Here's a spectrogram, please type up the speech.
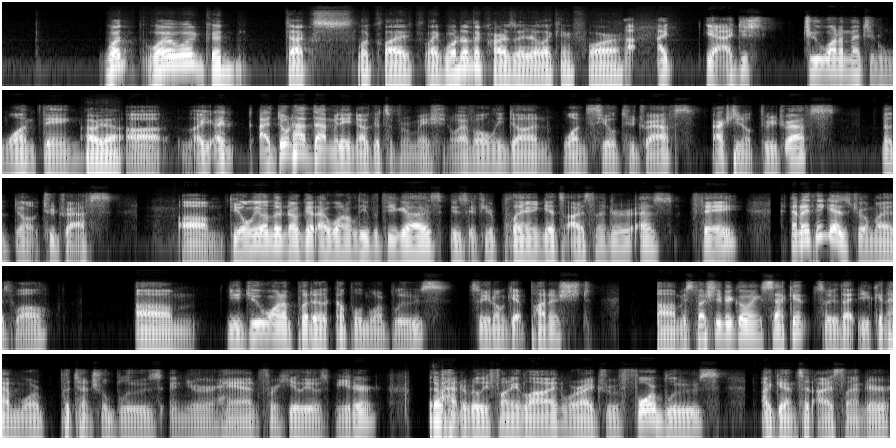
what what would good decks look like? Like, what are the cards that you're looking for? I, I yeah, I just do want to mention one thing. Oh yeah. Uh, like I I don't have that many nuggets of information. I've only done one seal, two drafts. Actually, no, three drafts. No, no, two drafts. Um, the only other nugget I want to leave with you guys is if you're playing against Iyslander as Fai, and I think as Dromai as well, um, you do want to put a couple more blues so you don't get punished. Um, especially if you're going second, so that you can have more potential blues in your hand for Helios meter. Yep. I had a really funny line where I drew four blues against an Iyslander,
